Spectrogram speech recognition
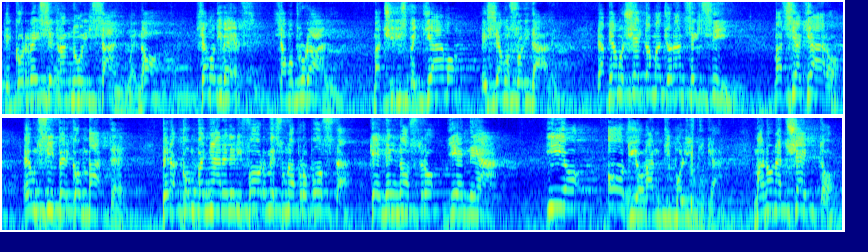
che corresse tra noi il sangue. No, siamo diversi, siamo plurali, ma ci rispettiamo e siamo solidali. E abbiamo scelto a maggioranza il sì, ma sia chiaro, è un sì per combattere, per accompagnare le riforme su una proposta che è nel nostro DNA. Io odio l'antipolitica, ma non accetto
